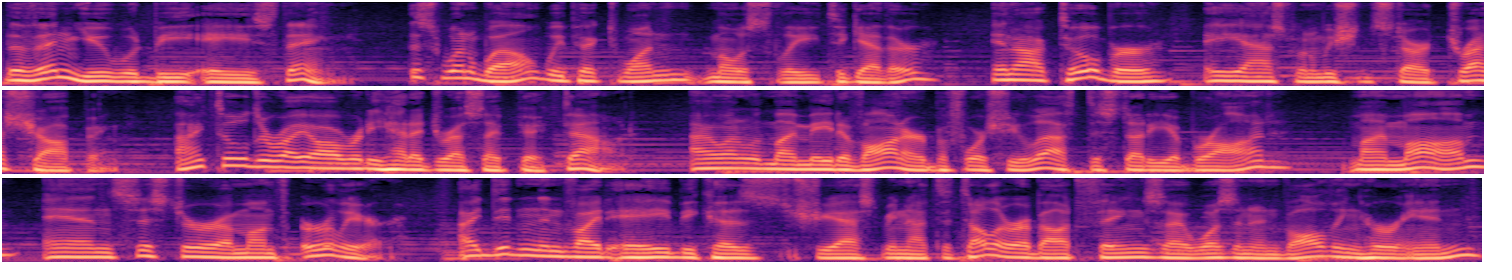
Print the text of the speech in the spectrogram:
The venue would be A's thing. This went well, we picked one mostly together. In October, A asked when we should start dress shopping. I told her I already had a dress I picked out. I went with my maid of honor before she left to study abroad, my mom, and sister a month earlier. I didn't invite A because she asked me not to tell her about things I wasn't involving her in,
